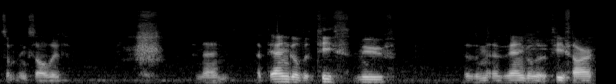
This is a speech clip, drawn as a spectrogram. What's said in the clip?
something solid, and then at the angle the teeth move, at the angle that the teeth are,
